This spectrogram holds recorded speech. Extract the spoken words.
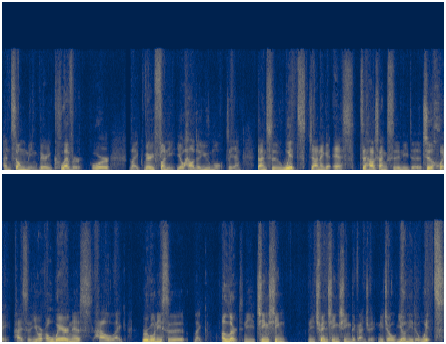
很聪明，very clever，or like very funny，有好的幽默这样。但是 wit 加那个 s，这好像是你的智慧，还是 your awareness？how like 如果你是 like alert，你清醒。你全清醒的感觉，你就有你的 wits，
